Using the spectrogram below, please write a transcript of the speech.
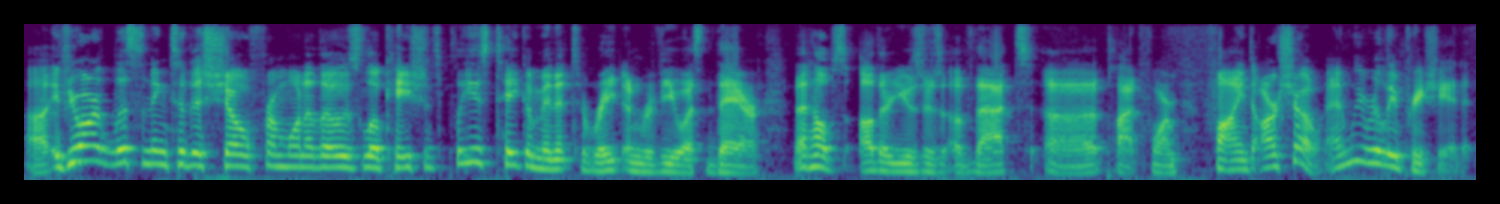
Uh, if you are listening to this show from one of those locations, please take a minute to rate and review us there. That helps other users of that uh, platform find our show, and we really appreciate it.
